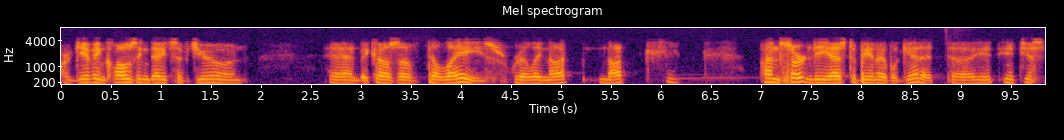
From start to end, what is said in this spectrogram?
are giving closing dates of June, and because of delays, really not not uncertainty as to being able to get it, uh, it it just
